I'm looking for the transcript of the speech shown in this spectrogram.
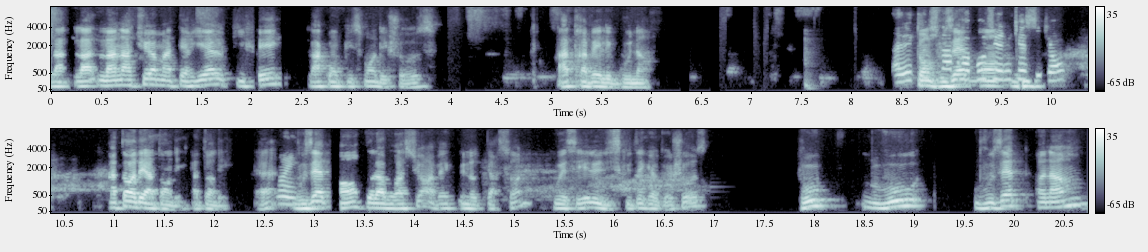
La, la- la nature matérielle qui fait l'accomplissement des choses à travers les gunas. Hare Donc, Krishna, vous êtes Prabhu, j'ai en- une question. Attendez, attendez, attendez. hein. Oui. Vous êtes en collaboration avec une autre personne, vous essayez de discuter quelque chose. Vous, vous, vous êtes un âme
